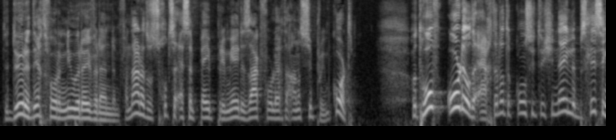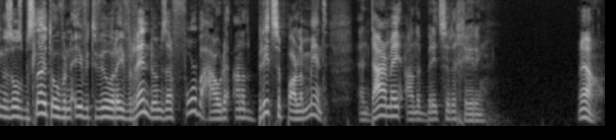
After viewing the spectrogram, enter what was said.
de deuren dicht voor een nieuw referendum. Vandaar dat de Schotse SNP-premier de zaak voorlegde aan het Supreme Court. Het Hof oordeelde echter dat de constitutionele beslissingen zoals besluiten over een eventueel referendum zijn voorbehouden aan het Britse parlement en daarmee aan de Britse regering. Ja,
